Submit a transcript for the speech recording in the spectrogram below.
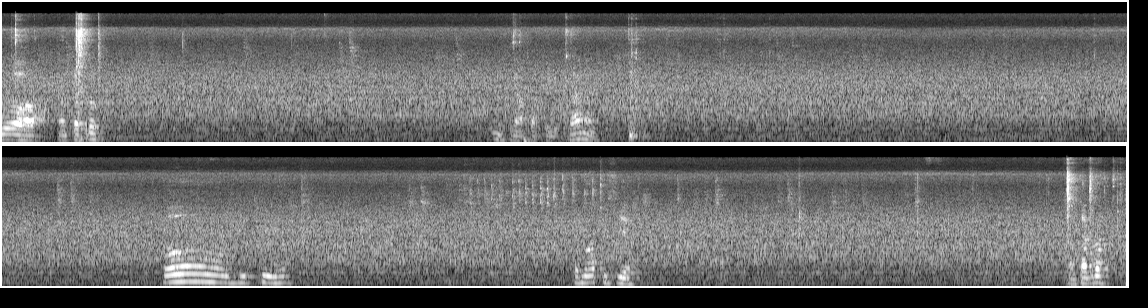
Wah, mantap bro. Ini kenapa ke kanan? Oh, gitu ya. Otomatis ya. Mantap bro.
